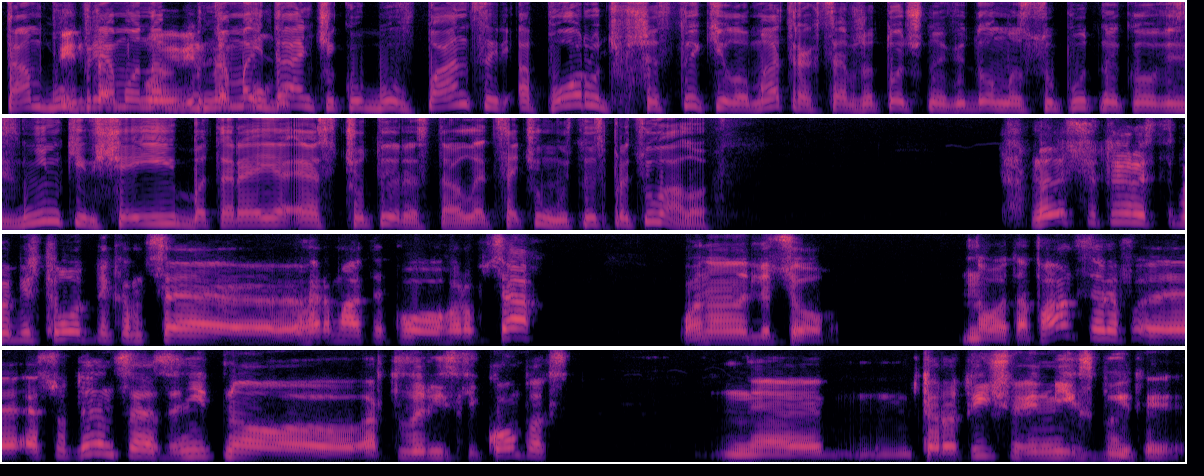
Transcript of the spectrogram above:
Там був Він там- прямо на, він на там майданчику був панцирь, а поруч в шести кілометрах це вже точно відомо з супутникових знімків. Ще і батарея С 400 але це чомусь не спрацювало. Ну, С-400 по безпілотникам це е, гармати по горобцях, воно не для цього. Ну, от, а панцер е, С-1 це зенітно-артилерійський комплекс. Е, Теоретично він міг збити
